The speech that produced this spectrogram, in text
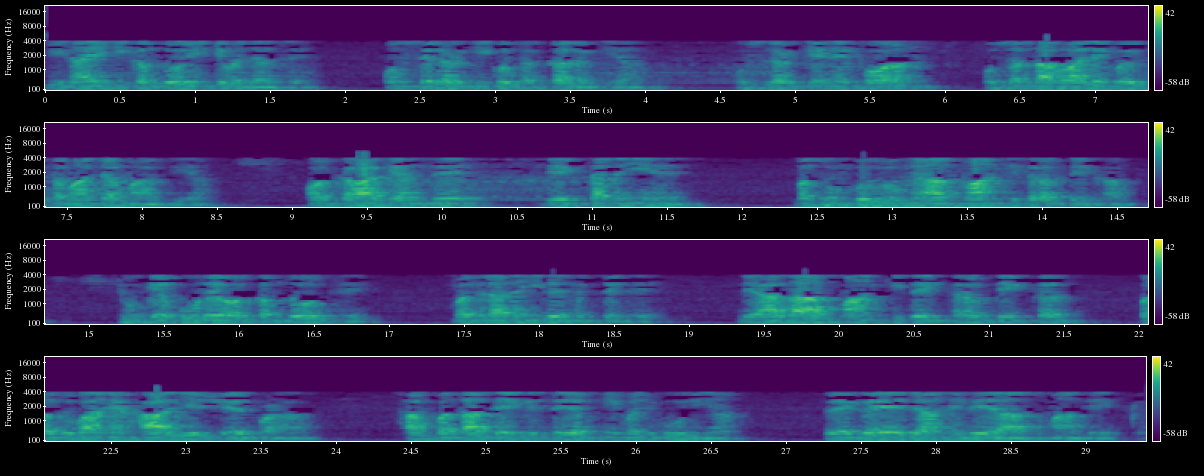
بینائی کی کمزوری کی وجہ سے۔ ان سے لڑکی کو دھکا لگ گیا۔ اس لڑکے نے فوراً اس اللہ والے کو ایک تماچا مار دیا اور کہا کہ اندھے، دیکھتا نہیں ہے۔ بس ان بزرگ نے آسمان کی طرف دیکھا۔ چونکہ بوڑھے اور کمزور تھے، بدلہ نہیں لے سکتے تھے۔ لہذا آسمان کی دیکھ طرف دیکھ کر بزبان حال یہ شعر پڑھا۔ ہم بتاتے کسے اپنی مجبوریاں۔ رہ گئے جانے آسمان دیکھ کر۔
